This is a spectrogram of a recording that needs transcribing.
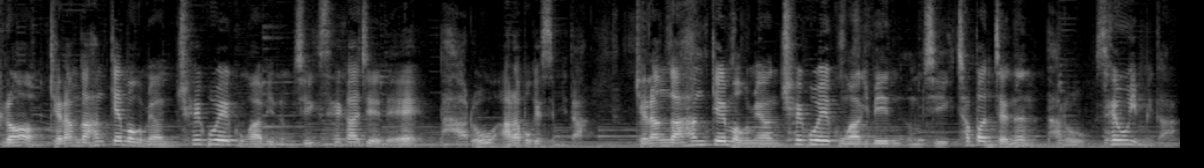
그럼 계란과 함께 먹으면 최고의 궁합인 음식 세 가지에 대해 바로 알아보겠습니다. 계란과 함께 먹으면 최고의 궁합인 음식 첫 번째는 바로 새우입니다.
